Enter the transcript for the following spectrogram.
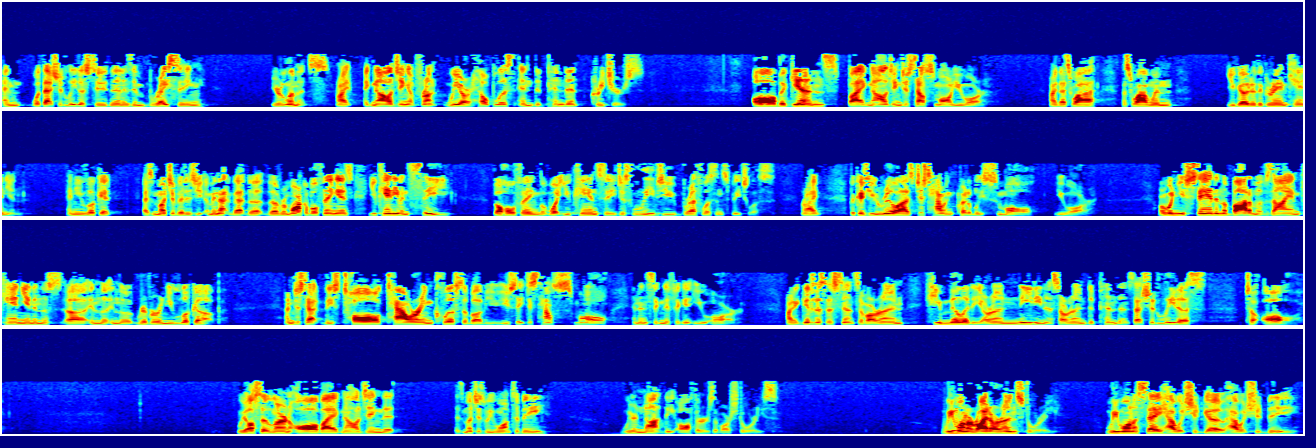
And what that should lead us to then is embracing your limits, right? Acknowledging up front, we are helpless and dependent creatures. All begins by acknowledging just how small you are. Right? That's why that's why when you go to the Grand Canyon and you look at as much of it as you I mean that, that the, the remarkable thing is you can't even see the whole thing, but what you can see just leaves you breathless and speechless, right? Because you realize just how incredibly small you are. Or when you stand in the bottom of Zion Canyon in, this, uh, in, the, in the river and you look up and just at these tall, towering cliffs above you, you see just how small and insignificant you are. Right? It gives us a sense of our own humility, our own neediness, our own dependence. That should lead us to awe. We also learn awe by acknowledging that as much as we want to be, we're not the authors of our stories. We want to write our own story. We want to say how it should go, how it should be.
